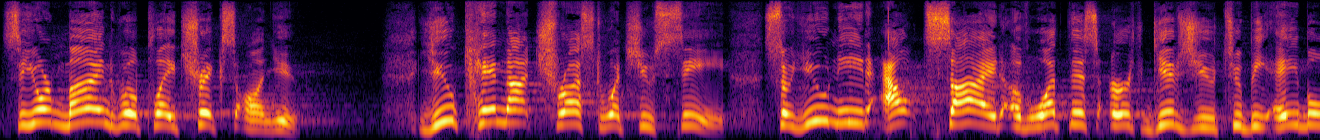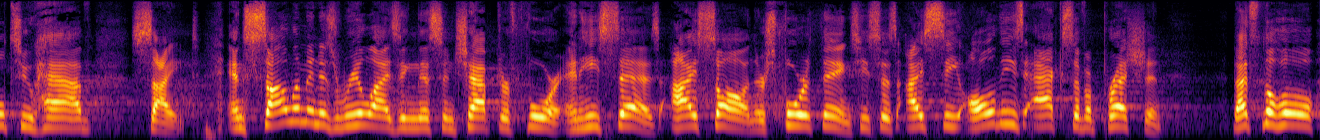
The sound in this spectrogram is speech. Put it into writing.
See, your mind will play tricks on you. You cannot trust what you see. So you need outside of what this earth gives you to be able to have sight. And Solomon is realizing this in chapter 4. And he says, I saw, and there's four things. He says, I see all these acts of oppression. That's the whole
